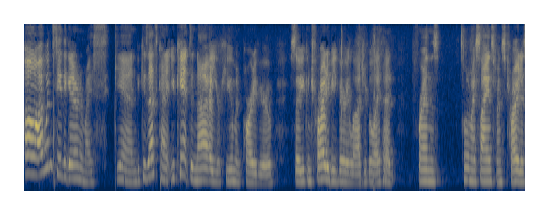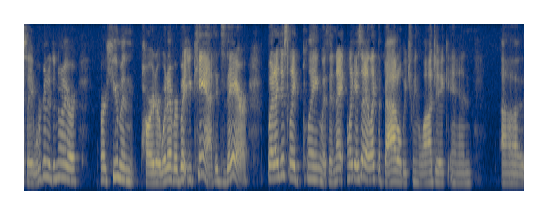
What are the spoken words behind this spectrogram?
Oh, I wouldn't say they get under my skin because that's kind of you can't deny your human part of you. So you can try to be very logical. I've had friends, some of my science friends, try to say we're going to deny our our human part or whatever, but you can't. It's there. But I just like playing with it. And I, like I said, I like the battle between logic and uh,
